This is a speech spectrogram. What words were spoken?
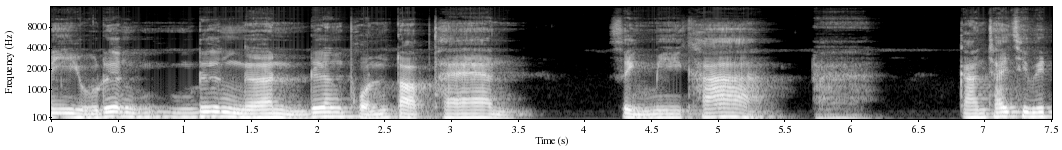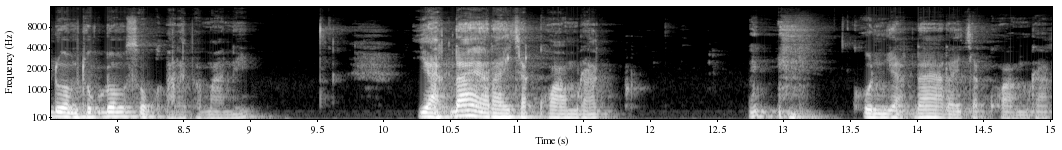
มีอยู่เรื่องเรื่องเงิน เรื่องผลตอบแทน สิ่งมีค่าอ่า การใช้ชีวิตร่วมทุกข์ร่วมสุขอะไรประมาณนี้ อยากได้อะไรจากความรัก คุณอยากได้อะไรจากความรัก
